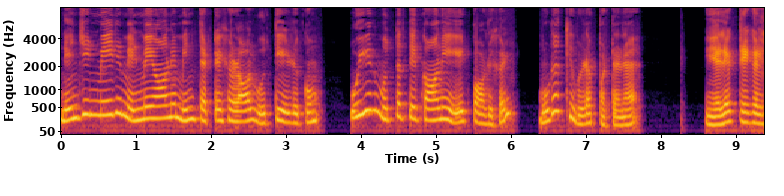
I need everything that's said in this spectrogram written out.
நெஞ்சின் மீது மென்மையான மின்தட்டைகளால் ஒத்தி எடுக்கும் உயிர் முத்தத்திற்கான ஏற்பாடுகள் முடக்கி விடப்பட்டன எலக்ட்ரிக்கல்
